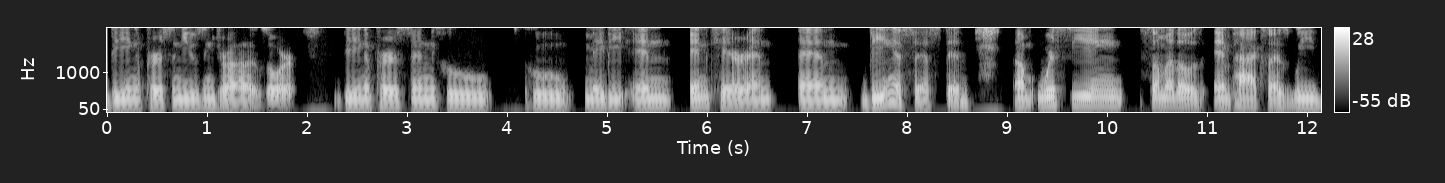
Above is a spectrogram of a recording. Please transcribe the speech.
being a person using drugs or being a person who who maybe in in care and and being assisted, um, we're seeing some of those impacts as we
